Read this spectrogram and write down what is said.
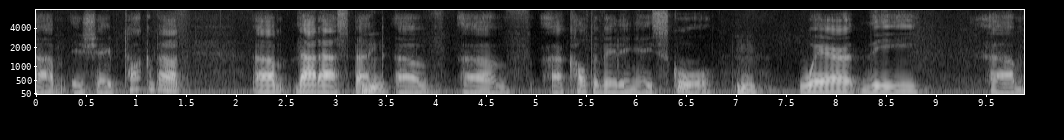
um, is shaped, talk about um, that aspect of, of uh, cultivating a school where, the, um,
